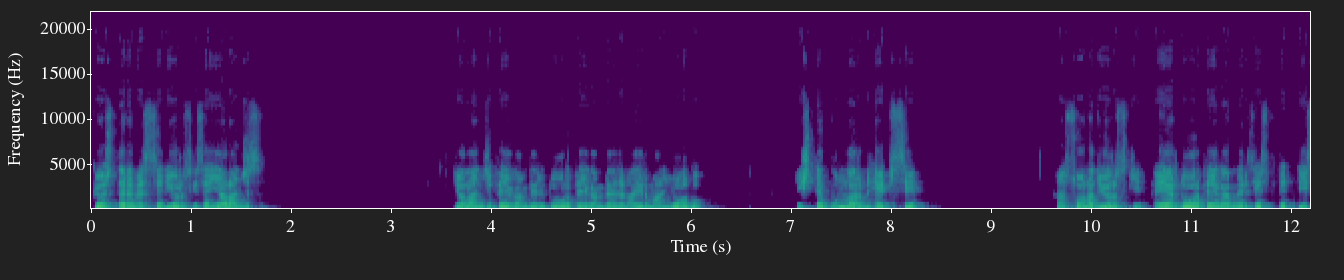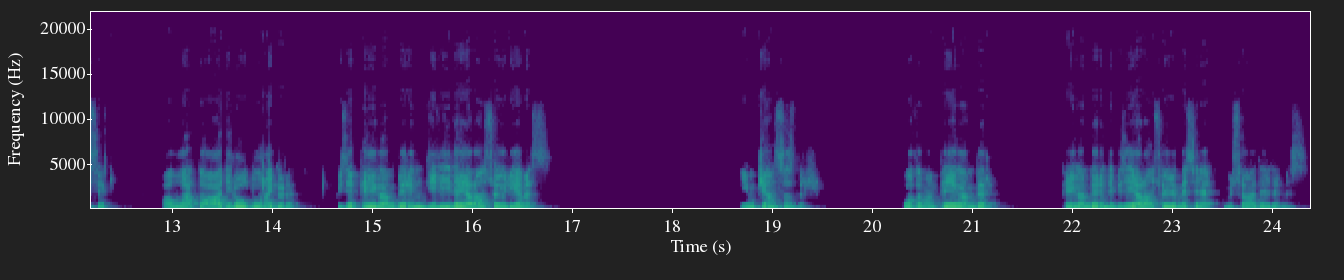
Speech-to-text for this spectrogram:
Gösteremezse diyoruz ki sen yalancısın. Yalancı peygamberi doğru peygamberden ayırmanın yolu bu. İşte bunların hepsi ha, sonra diyoruz ki eğer doğru peygamberi tespit ettiysek Allah da adil olduğuna göre bize peygamberin diliyle yalan söyleyemez. İmkansızdır. O zaman peygamber peygamberin de bize yalan söylemesine müsaade edemez.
